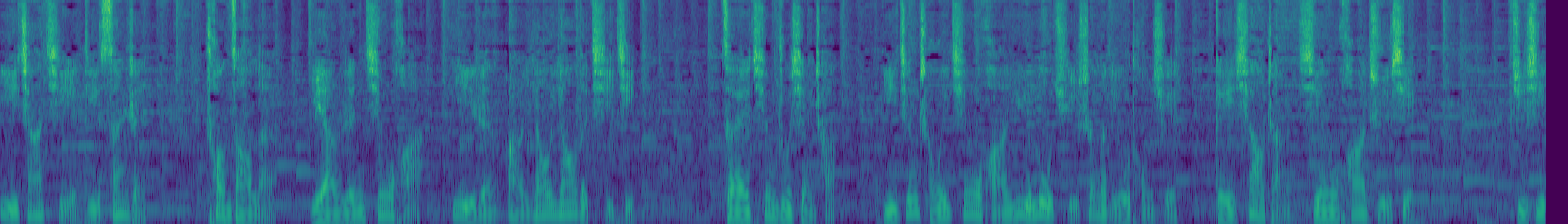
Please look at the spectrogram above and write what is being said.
一家姐弟三人，创造了两人清华。一人二幺幺的奇迹，在庆祝现场，已经成为清华预录取生的刘同学给校长鲜花致谢。据悉，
